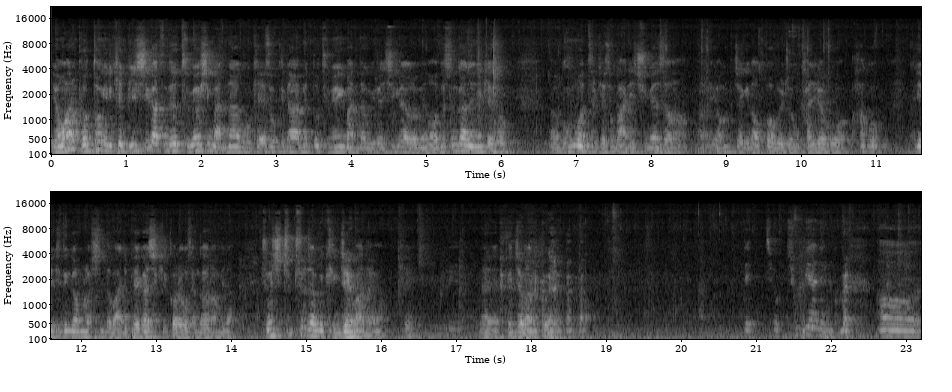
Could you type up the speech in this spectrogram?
영화는 보통 이렇게 밀실 같은 데서 두 명씩 만나고 계속 그 다음에 또 두 명이 만나고 이런 식이라 그러면 어느 순간에는 계속 어, 무브먼트를 계속 많이 주면서 어, 영국적인 어법을 좀 가려고 하고 그게 리듬감을 훨씬 더 많이 배가시킬 거라고 생각을 합니다. 주원 씨 춤추는 장면 굉장히 많아요. 네. 네, 굉장히 많을 거예요. 네, 저 준비하는 거. 네. 어,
